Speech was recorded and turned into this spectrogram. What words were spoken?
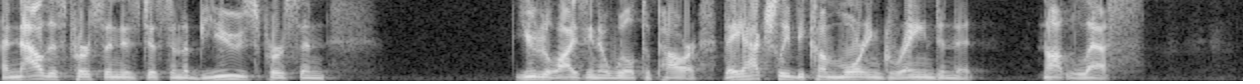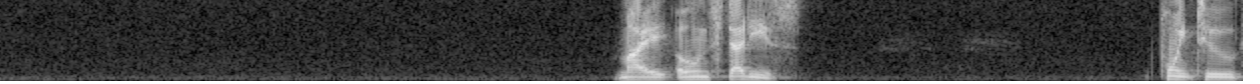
And now this person is just an abused person utilizing a will to power. They actually become more ingrained in it, not less. My own studies point to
